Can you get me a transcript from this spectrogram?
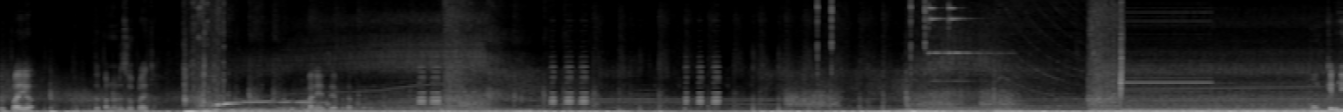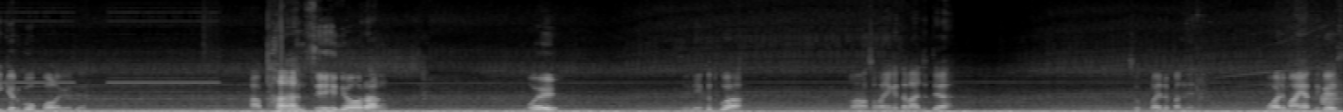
Supply yuk. Depan ada supply tuh. Itu ya teman-teman? Mungkin di gear gopol ya guys ya. Apaan sih ini orang? Woi. Ini ikut gua. Langsung aja kita lanjut ya. Supply depannya. Wah, ada mayat nih guys.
